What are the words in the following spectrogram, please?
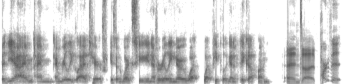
but yeah, I'm I'm I'm really glad to hear if, if it works for you. You never really know what what people are going to pick up on. And uh, part of it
